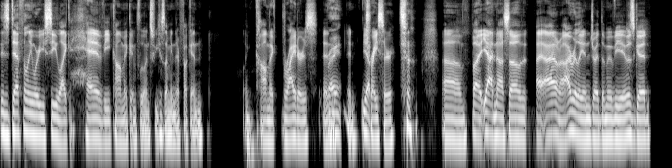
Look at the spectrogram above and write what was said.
is definitely where you see like heavy comic influence because I mean they're fucking like comic writers and, Right. and Yep. Tracer. um, but yeah, no. So I, I don't know. I really enjoyed the movie. It was good,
